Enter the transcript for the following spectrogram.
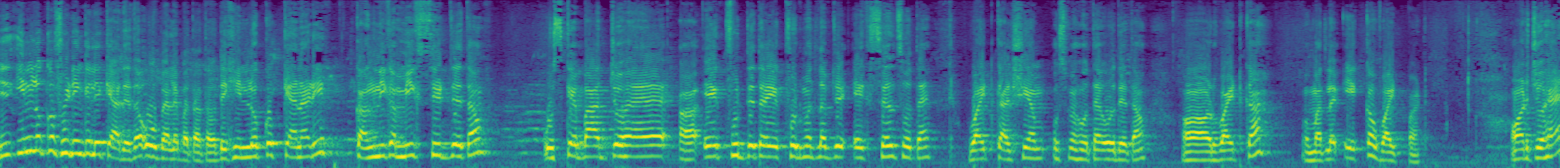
इन लोग को फीडिंग के लिए क्या देता हूँ? वो पहले बताता हूँ। देखिए, इन लोग को कैनरी कंगनी का मिक्स सीट देता हूँ। उसके बाद जो है एक फुट देता है। एक फुट मतलब जो एक सेल्स होता है व्हाइट कैल्शियम उसमें होता है, वो देता हूँ। और व्हाइट का मतलब एक का व्हाइट पार्ट और जो है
